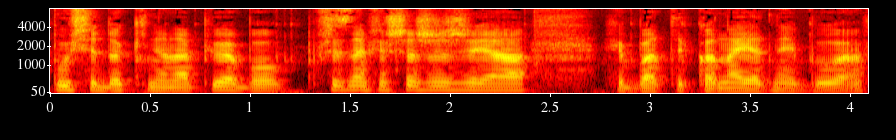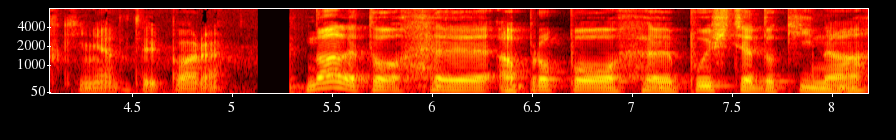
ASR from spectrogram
pójście do kina na piłę, bo przyznam się szczerze, że ja chyba tylko na jednej byłem w kinie do tej pory. No ale to e, a propos e, pójścia do kina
